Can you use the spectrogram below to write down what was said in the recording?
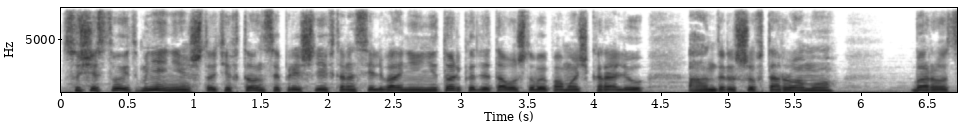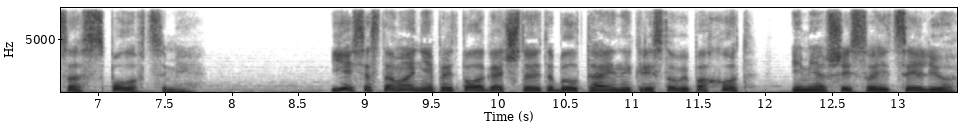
Существует мнение, что тевтонцы пришли в Трансильванию не только для того, чтобы помочь королю Андрешу II бороться с половцами. Есть основания предполагать, что это был тайный крестовый поход, имевший своей целью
